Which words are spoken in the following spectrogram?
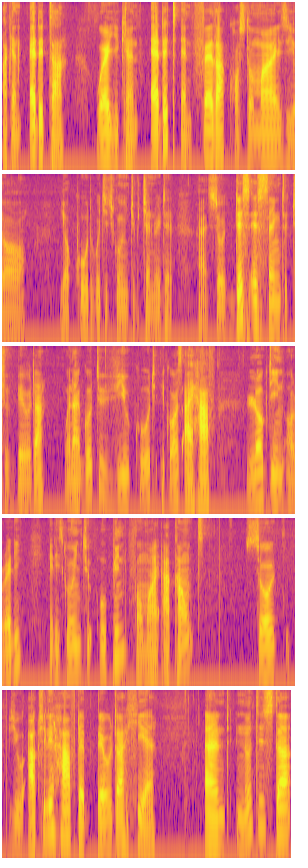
like an editor where you can edit and further customize your your code which is going to be generated. Right so this is synced to builder. When I go to view code because I have logged in already it is going to open for my account. So you actually have the builder here. And notice that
